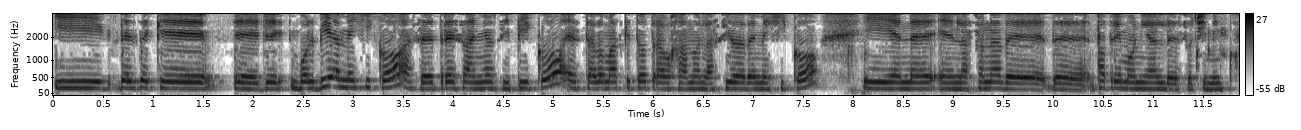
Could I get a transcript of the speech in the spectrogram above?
Y desde que eh, volví a México hace tres años y pico, he estado más que todo trabajando en la Ciudad de México y en, eh, la zona de, patrimonial de Xochimilco.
